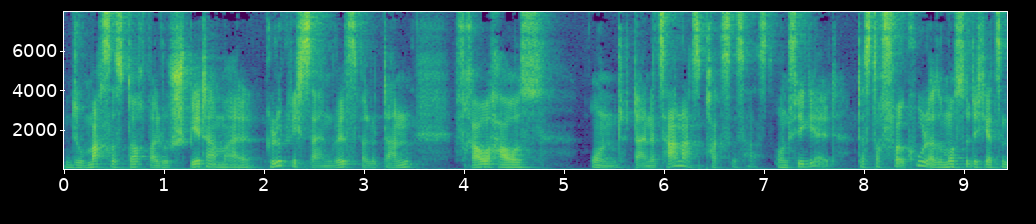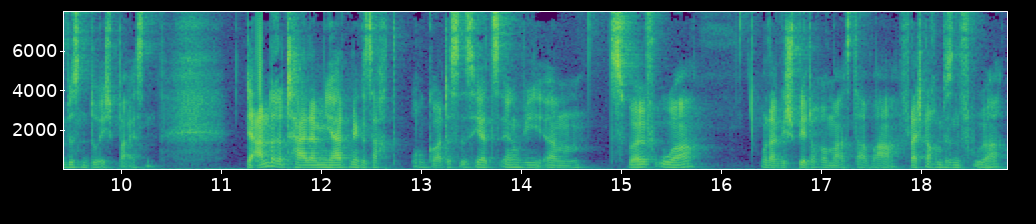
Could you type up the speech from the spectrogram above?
du machst es doch, weil du später mal glücklich sein willst, weil du dann Frau, Haus und deine Zahnarztpraxis hast und viel Geld. Das ist doch voll cool, also musst du dich jetzt ein bisschen durchbeißen. Der andere Teil an mir hat mir gesagt, oh Gott, es ist jetzt irgendwie ähm, 12 Uhr oder wie spät auch immer es da war, vielleicht noch ein bisschen früher,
